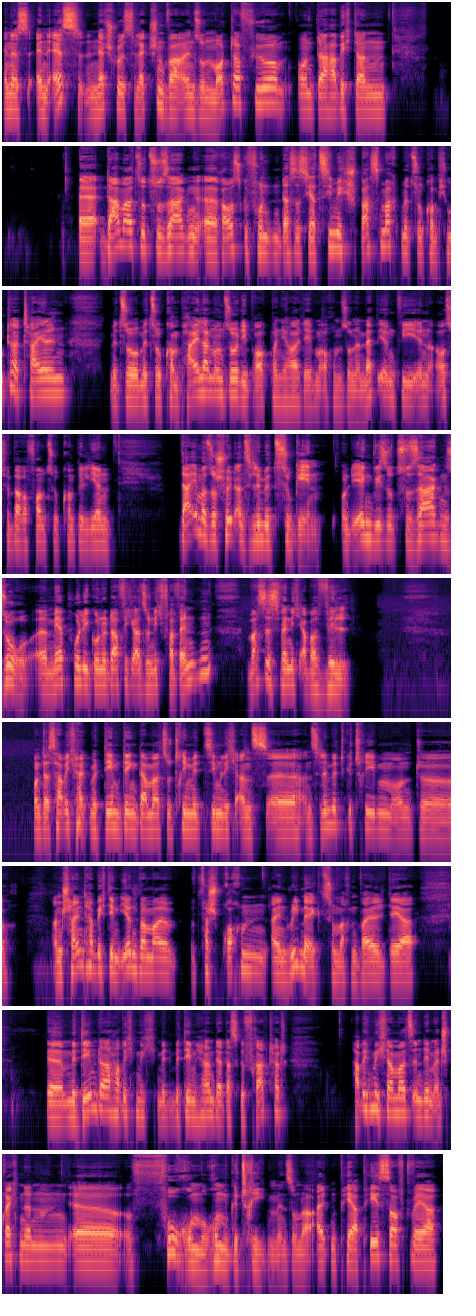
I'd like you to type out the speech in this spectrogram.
NS, NS, Natural Selection, war ein so ein Mod dafür und da habe ich dann äh, damals sozusagen äh, rausgefunden, dass es ja ziemlich Spaß macht mit so Computerteilen, mit so mit so Compilern und so. Die braucht man ja halt eben auch, um so eine Map irgendwie in ausführbarer Form zu kompilieren da immer so schön ans Limit zu gehen und irgendwie so zu sagen, so, äh, mehr Polygone darf ich also nicht verwenden. Was ist, wenn ich aber will? Und das habe ich halt mit dem Ding damals so ziemlich ans, äh, ans Limit getrieben und äh, anscheinend habe ich dem irgendwann mal versprochen, ein Remake zu machen, weil der äh, mit dem da habe ich mich, mit, mit dem Herrn, der das gefragt hat, habe ich mich damals in dem entsprechenden äh, Forum rumgetrieben, in so einer alten PHP-Software,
